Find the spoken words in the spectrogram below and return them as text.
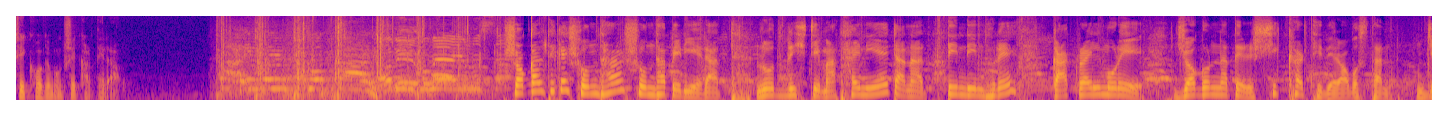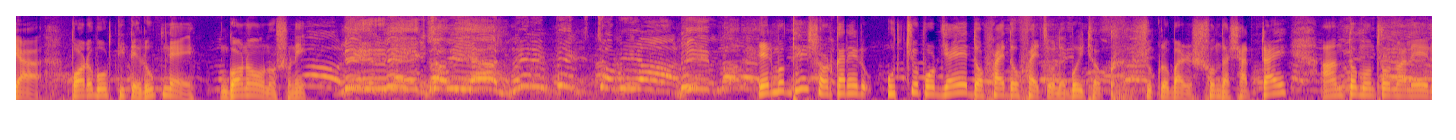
শিক্ষক এবং শিক্ষার্থীরা। সকাল থেকে সন্ধ্যা সন্ধ্যা পেরিয়ে রাত। রোদ বৃষ্টি মাথায় নিয়ে টানা তিন দিন ধরে কাকরাইল মোড়ে জগন্নাথের শিক্ষার্থীদের অবস্থান, যা পরবর্তীতে রূপ নেয় গণ অনশনে। এর মধ্যে সরকারের উচ্চ পর্যায়ে দফায় দফায় চলে বৈঠক। শুক্রবার সন্ধ্যা সাতটায় আন্তঃমন্ত্রণালয়ের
